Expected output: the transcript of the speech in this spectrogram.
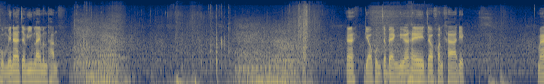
ผมไม่น่าจะวิ่งไล่มันทันนะเดี๋ยวผมจะแบ่งเนื้อให้เจ้าคอนคาเด็ก มา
